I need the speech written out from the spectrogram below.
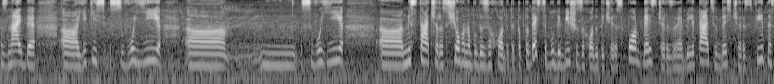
знайде а, якісь свої, а, свої а, міста, через що вона буде заходити. Тобто, десь це буде більше заходити через спорт, десь через реабілітацію, десь через фітнес.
